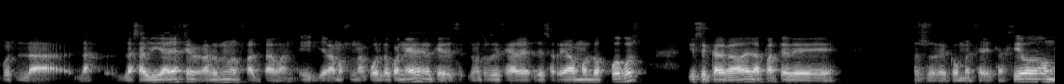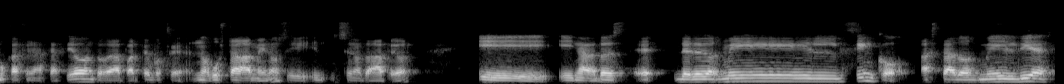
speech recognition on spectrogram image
pues las habilidades que a nosotros nos faltaban y llegamos a un acuerdo con él en el que nosotros desarrollábamos los juegos y se encargaba de la parte de, de comercialización, buscar financiación, toda la parte pues, que nos gustaba menos y, se notaba peor. Y, nada, entonces, eh, desde 2005 hasta 2010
